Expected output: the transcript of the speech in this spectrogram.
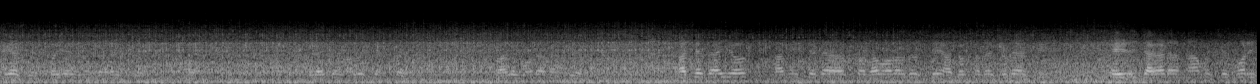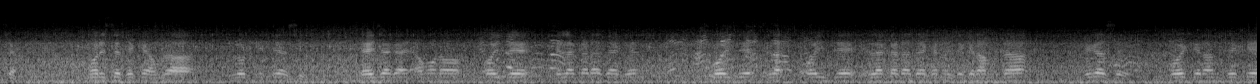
ঠিক আছে হ্যাঁ, ভালো চেক করে ভালো মনে আছে। আচ্ছা যাই হোক আমি সেটা কথা বলা ধরছি আসল কথায় চলে আসি। এই জায়গাটার নাম হচ্ছে মরিচা। মরিচা থেকে আমরা লোড নিতে আসি। এই জায়গায় এমনও ওই যে এলাকাটা দেখেন ওই যে ওই যে এলাকাটা দেখেন ওই যে গ্রামটা ঠিক আছে? ওই গ্রাম থেকে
